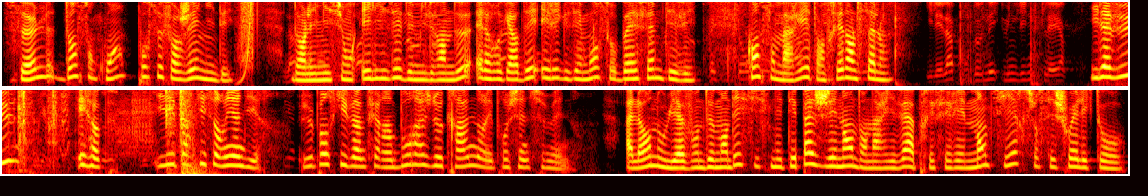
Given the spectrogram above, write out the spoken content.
Seule, dans son coin, pour se forger une idée. Dans l'émission Élysée 2022, elle regardait Éric Zemmour sur BFM TV, quand son mari est entré dans le salon. Il a vu, et hop, il est parti sans rien dire. Je pense qu'il va me faire un bourrage de crâne dans les prochaines semaines. Alors nous lui avons demandé si ce n'était pas gênant d'en arriver à préférer mentir sur ses choix électoraux.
